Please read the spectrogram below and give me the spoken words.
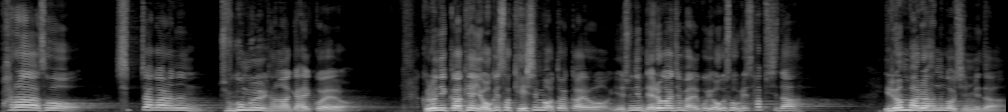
팔아서 십자가라는 죽음을 당하게 할 거예요. 그러니까 그냥 여기서 계시면 어떨까요? 예수님 내려가지 말고 여기서 우리 삽시다. 이런 말을 하는 것입니다.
